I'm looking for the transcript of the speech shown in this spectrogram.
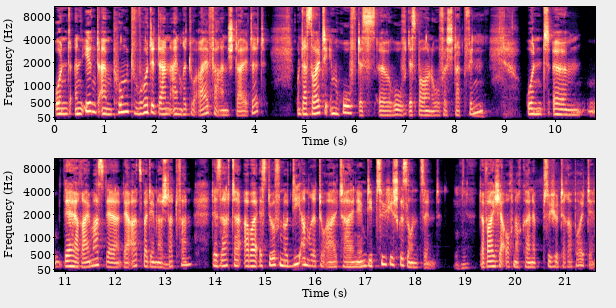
Und an irgendeinem Punkt wurde dann ein Ritual veranstaltet. Und das sollte im Hof des, äh, Hof, des Bauernhofes stattfinden. Mhm. Und ähm, der Herr Reimers, der, der Arzt, bei dem das mhm. stattfand, der sagte, aber es dürfen nur die am Ritual teilnehmen, die psychisch gesund sind. Mhm. Da war ich ja auch noch keine Psychotherapeutin.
